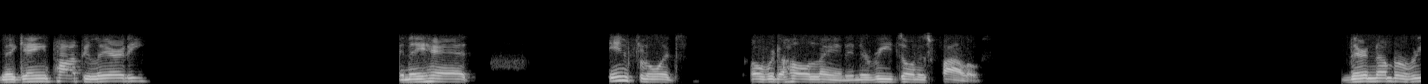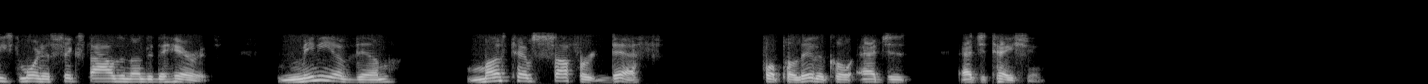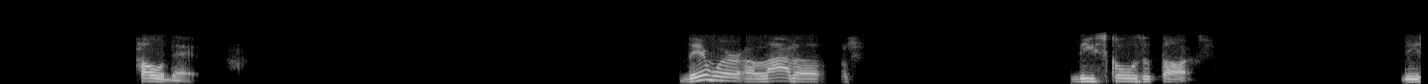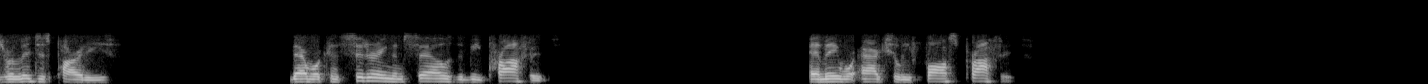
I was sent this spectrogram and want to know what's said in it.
they gained popularity and they had influence over the whole land. And it reads on as follows Their number reached more than 6,000 under the Herods. Many of them must have suffered death for political agi- agitation. Hold that. there were a lot of these schools of thoughts, these religious parties that were considering themselves to be prophets, and they were actually false prophets.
